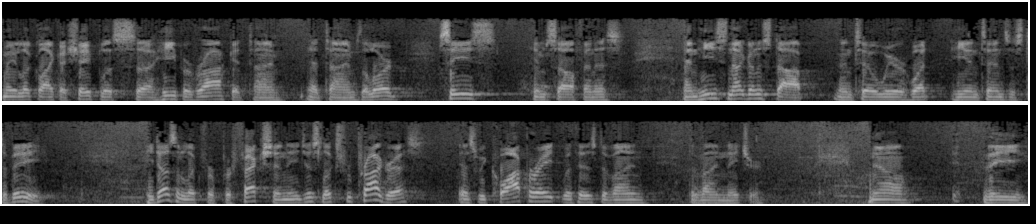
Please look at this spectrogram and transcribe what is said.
may look like a shapeless uh, heap of rock at time at times, the Lord sees Himself in us, and He's not going to stop until we're what He intends us to be. He doesn't look for perfection; He just looks for progress as we cooperate with His divine divine nature. Now, the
